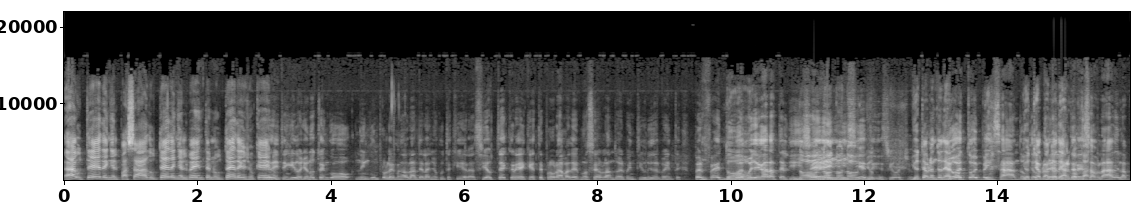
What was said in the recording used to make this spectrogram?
ah, ustedes en el pasado, ustedes en el 20, no ustedes, eso qué. Mire, no". distinguido, yo no tengo ningún problema en hablar del año que usted quiera. Si a usted cree que este programa debemos ser hablando del 21 y del 20, perfecto. No. Podemos llegar hasta el 16, No, no, no, no. 17 Yo- y 18. yo estoy hablando de yo algo- estoy pensando yo que estoy hablando a usted de le algo interesa hablar de la,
